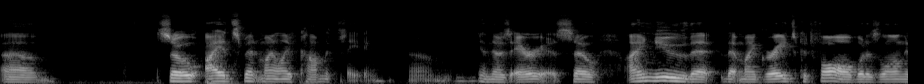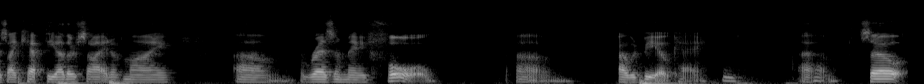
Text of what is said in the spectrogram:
Um, so I had spent my life compensating um, in those areas. So I knew that that my grades could fall, but as long as I kept the other side of my um, resume full, um, I would be okay. Hmm. Um, so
